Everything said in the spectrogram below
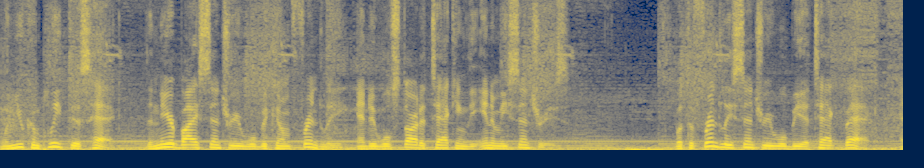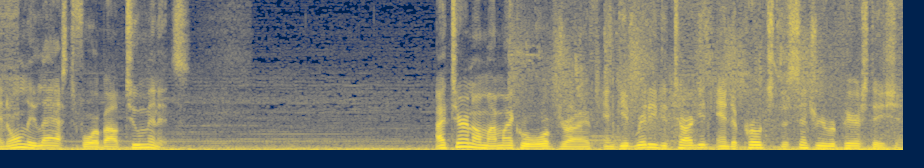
When you complete this hack, the nearby sentry will become friendly and it will start attacking the enemy sentries. But the friendly sentry will be attacked back and only last for about 2 minutes. I turn on my micro warp drive and get ready to target and approach the sentry repair station.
